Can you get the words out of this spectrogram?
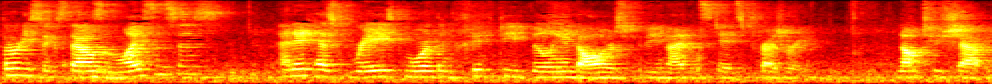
36,000 licenses, and it has raised more than $50 billion for the United States Treasury. Not too shabby.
